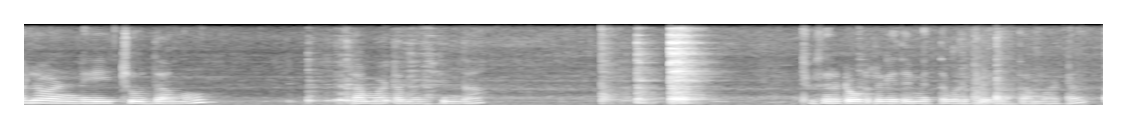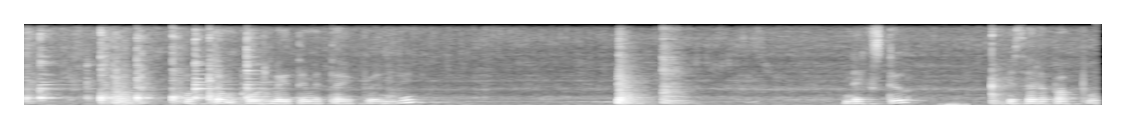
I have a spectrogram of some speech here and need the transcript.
హలో అండి చూద్దాము. టమాటా మగ్గిందా? చూసారా టోటల్గా అయితే మెత్తబడిపోయింది టమాటా. మొత్తం టోటల్ అయితే మెత్త అయిపోయింది. నెక్స్ట్ పెసరపప్పు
